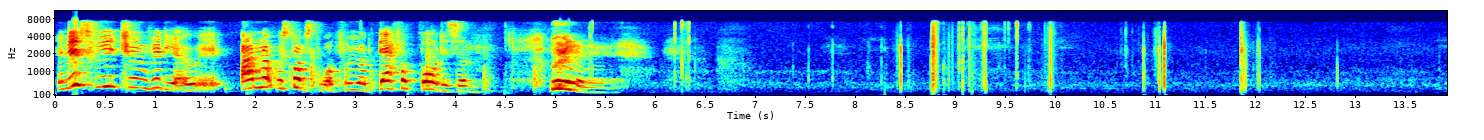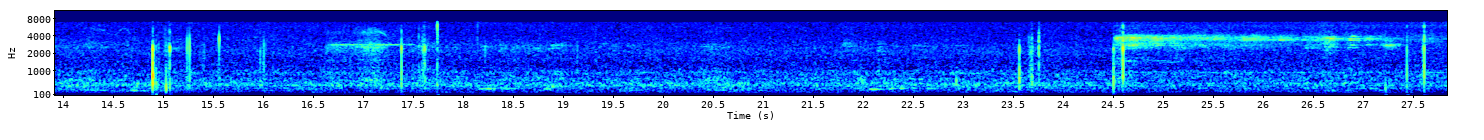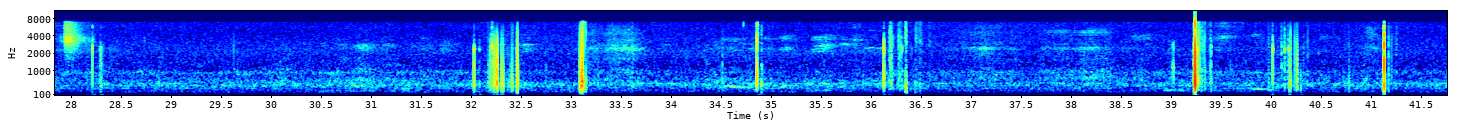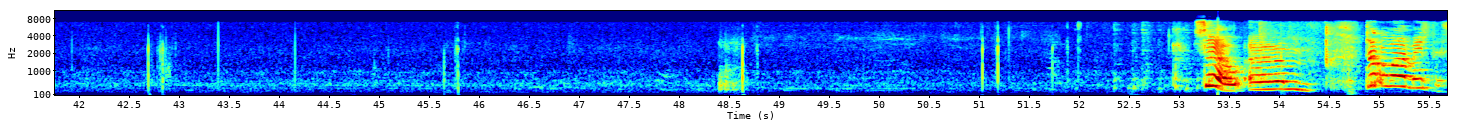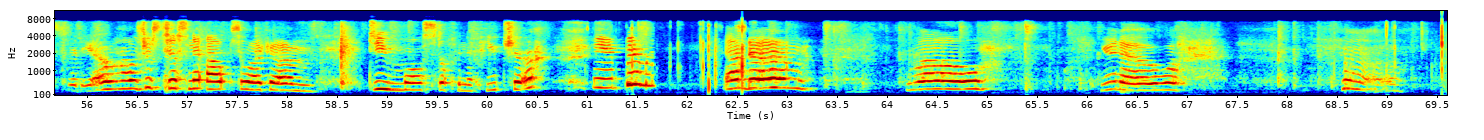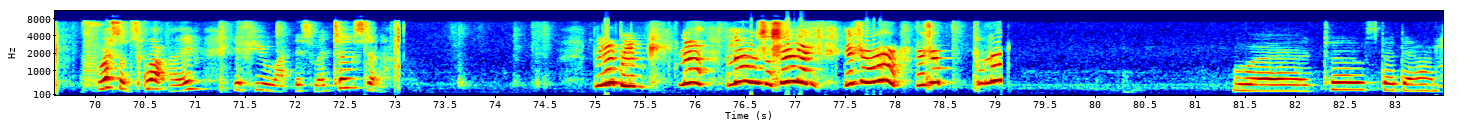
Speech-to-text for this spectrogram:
In this featuring video, I'm not responsible for your death of Buddhism. So, um, don't know why I made this video. I was just testing it out so I can um, do more stuff in the future. And, um, well, you know, hmm, press subscribe if you like this red toaster. Blah. Red toaster down.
